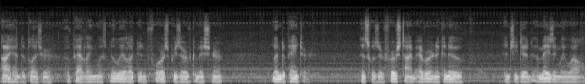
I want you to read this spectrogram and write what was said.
I had the pleasure of paddling with newly elected Forest Preserve Commissioner Linda Painter. This was her first time ever in a canoe, and she did amazingly well.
